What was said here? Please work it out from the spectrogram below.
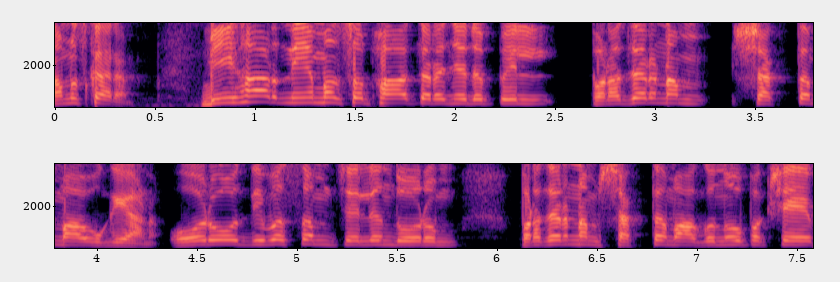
നമസ്കാരം. ബീഹാർ നിയമസഭാ തെരഞ്ഞെടുപ്പിൽ പ്രചരണം ശക്തമാവുകയാണ്. ഓരോ ദിവസം ചെല്ലുന്തോറും പ്രചരണം ശക്തമാകുന്നു. പക്ഷേ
